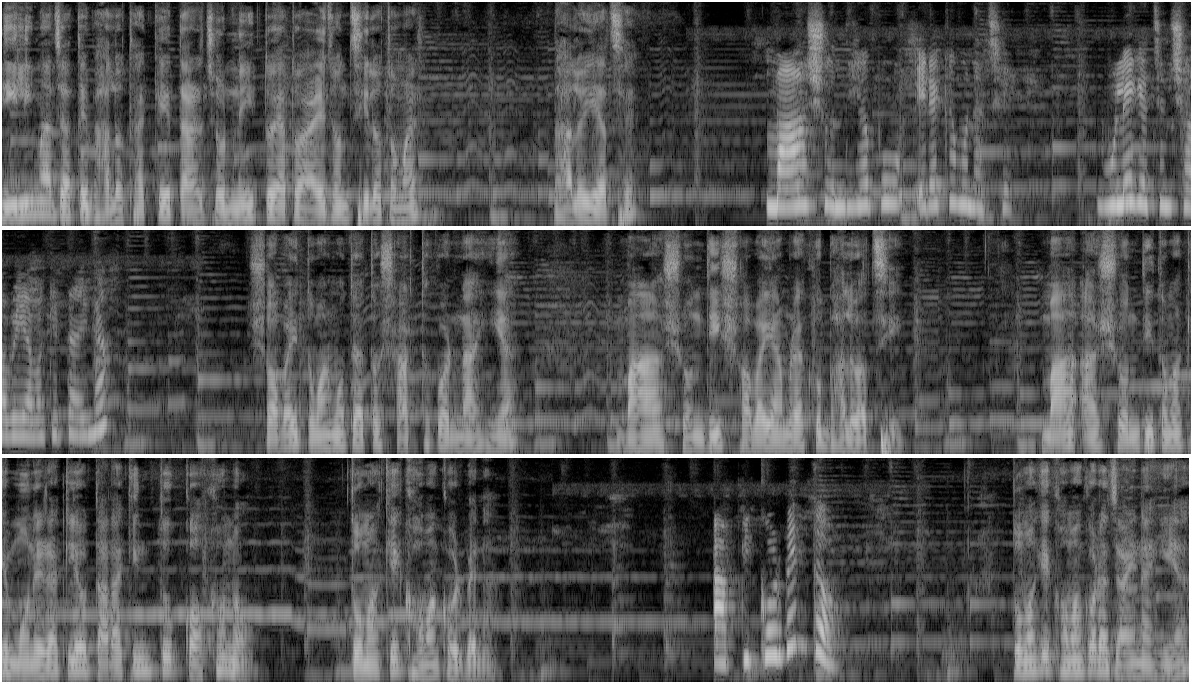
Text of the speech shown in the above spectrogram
নীলিমা যাতে ভালো থাকে তার জন্যই তো এত আয়োজন ছিল তোমার। ভালোই আছে। মা সন্ধি আপু এরা কেমন আছে? ভুলে গেছেন সবাই আমাকে তাই না? সবাই তোমার মতো এত স্বার্থপর না হিয়া। মা সন্ধি সবাই আমরা খুব ভালো আছি। মা আর সন্ধি তোমাকে মনে রাখলেও তারা কিন্তু কখনো তোমাকে ক্ষমা করবে না। আপনি করবেন তো? তোমাকে ক্ষমা করা যায় না হিয়া।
